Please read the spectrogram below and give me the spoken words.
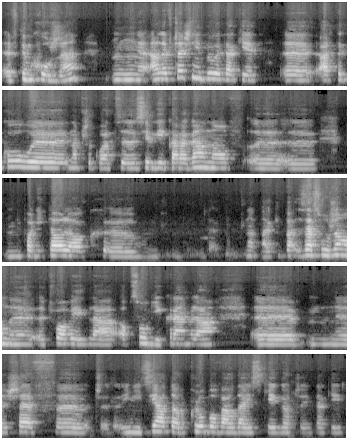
w tym chórze, ale wcześniej były takie artykuły, na przykład Siergiej Karaganow, politolog, no, taki zasłużony człowiek dla obsługi Kremla, y, szef y, czy inicjator klubu wałdajskiego, czyli takiej,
